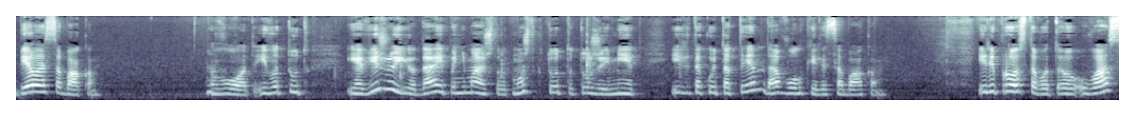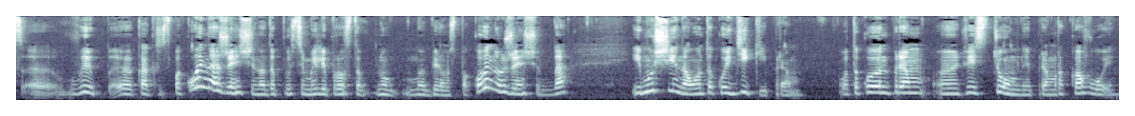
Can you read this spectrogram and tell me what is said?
Белая собака. Вот. И вот тут я вижу ее, да, и понимаю, что вот может кто-то тоже имеет или такой тотем, да, волк или собака, или просто вот э, у вас, э, вы э, как спокойная женщина, допустим, или просто, ну, мы берем спокойную женщину, да, и мужчина, он такой дикий прям. Вот такой он прям весь темный, прям роковой.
